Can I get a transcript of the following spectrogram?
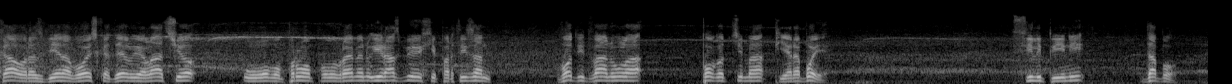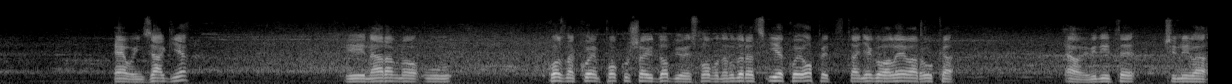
Kao razbijena vojska deluje Lazio u ovom prvom polovremenu i razbio ih je Partizan. Vodi 2-0 pogodcima Pjera Boje. Filipini, Dabo. Evo Inzagija. I naravno u ko zna kojem pokušaju dobio je slobodan udarac, iako je opet ta njegova leva ruka, evo vidite, činila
